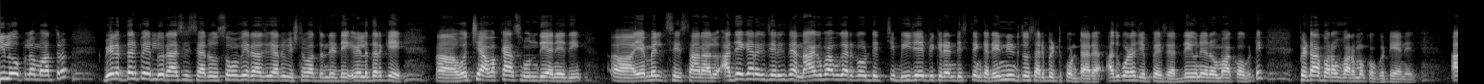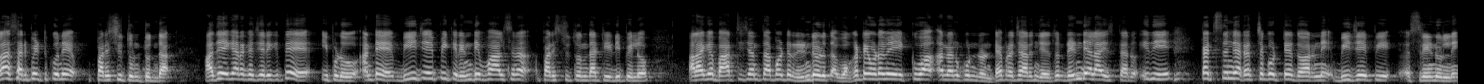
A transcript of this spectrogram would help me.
ఈ లోపల మాత్రం వీళ్ళిద్దరి పేర్లు రాసేశారు సోమవీర్రాజు గారు విష్ణువర్ధన్ రెడ్డి. వీళ్ళిద్దరికి వచ్చే అవకాశం ఉంది అనేది ఎమ్మెల్సీ స్థానాలు. అదే కనుక జరిగితే నాగబాబు గారికి ఒకటి ఇచ్చి బీజేపీకి రెండిస్తే ఇంకా రెండింటితో సరిపెట్టుకుంటారా? అది కూడా చెప్పేశారు. దేవునేను మాకు ఒకటి పిఠాపురం వర్మకు ఒకటి అనేది. అలా సరిపెట్టుకునే పరిస్థితి ఉంటుందా? అదే కనుక జరిగితే ఇప్పుడు అంటే బీజేపీకి రెండు ఇవ్వాల్సిన పరిస్థితి ఉందా టీడీపీలో? అలాగే భారతీయ జనతా పార్టీ రెండు అడుగుతా ఒకటి ఇవ్వడమే ఎక్కువ అని అనుకుంటుంటే ప్రచారం చేస్తుంది రెండు ఎలా ఇస్తారు? ఇది ఖచ్చితంగా రెచ్చగొట్టే ధోరణి బీజేపీ శ్రేణుల్ని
